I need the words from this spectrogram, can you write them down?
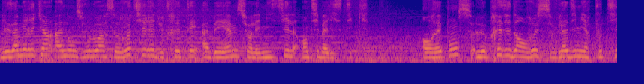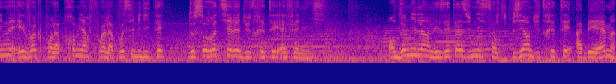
Les Américains annoncent vouloir se retirer du traité ABM sur les missiles antibalistiques. En réponse, le président russe Vladimir Poutine évoque pour la première fois la possibilité de se retirer du traité FNI. En 2001, les États-Unis sortent bien du traité ABM,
